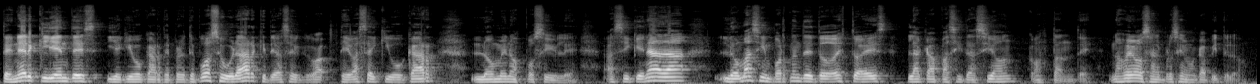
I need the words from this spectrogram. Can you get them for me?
tener clientes y equivocarte. Pero te puedo asegurar que te vas, a, te vas a equivocar lo menos posible. Así que nada, lo más importante de todo esto es la capacitación constante. Nos vemos en el próximo capítulo.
